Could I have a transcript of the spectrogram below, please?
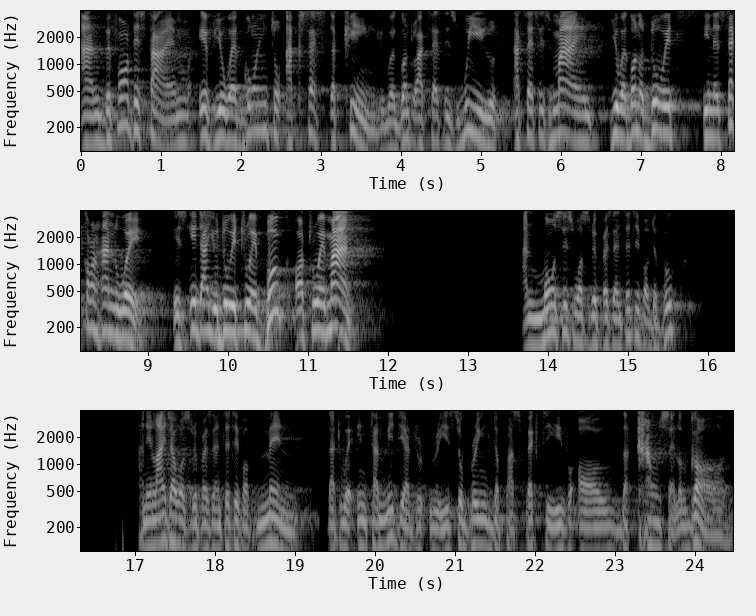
And before this time, if you were going to access the king, you were going to access his will, access his mind, you were going to do it in a second hand way. It's either you do it through a book or through a man. And Moses was representative of the book, and Elijah was representative of men that were intermediaries to bring the perspective of the counsel of God.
